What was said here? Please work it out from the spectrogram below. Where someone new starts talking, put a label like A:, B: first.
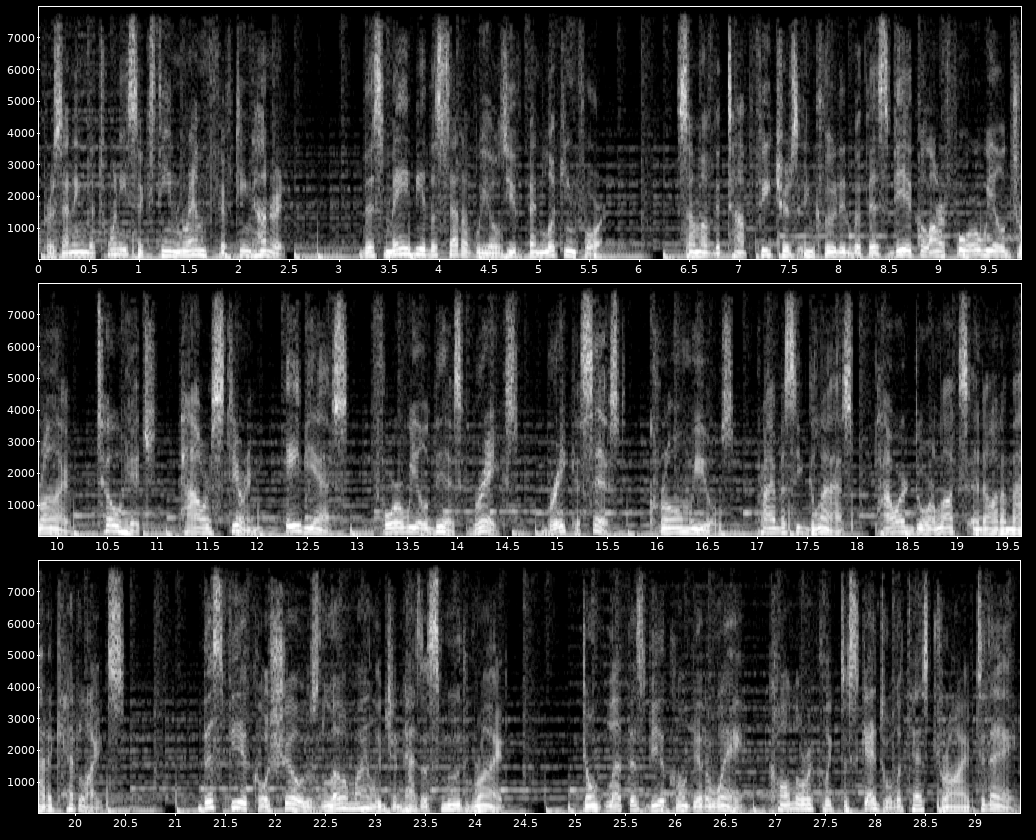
A: presenting the 2016 Ram 1500. This may be the set of wheels you've been looking for. Some of the top features included with this vehicle are four-wheel drive, tow hitch, power steering, ABS, four-wheel disc brakes, brake assist, chrome wheels, privacy glass, power door locks and automatic headlights. This vehicle shows low mileage and has a smooth ride. Don't let this vehicle get away, call or click to schedule a test drive today.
